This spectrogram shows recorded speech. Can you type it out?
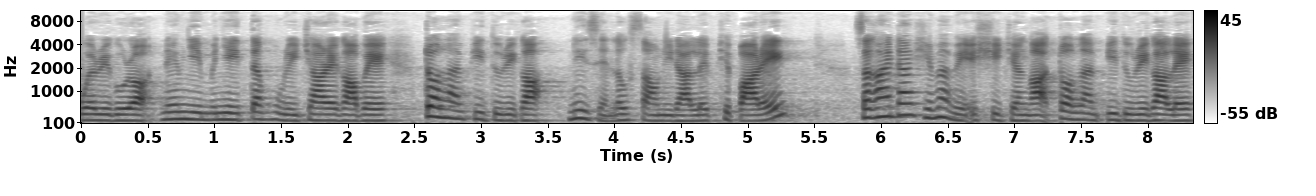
ပွဲတွေကိုတော့နေမြေမငြိမ်သက်မှုတွေကြားတွေကပဲတော်လှန်ပြည်သူတွေကနေ့စဉ်လှုပ်ဆောင်နေတာလည်းဖြစ်ပါတယ်။ စကိုင်းတိုင်းရမတ်ပင်အရှိချမ်းကတော်လှန်ပြည်သူတွေကလည်း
